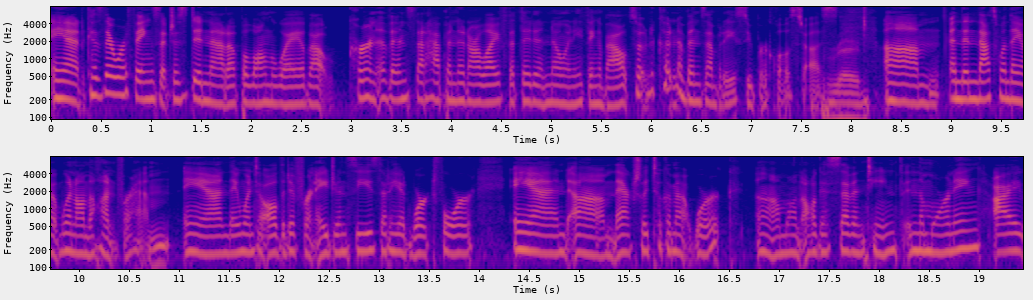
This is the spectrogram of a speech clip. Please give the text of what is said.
And because there were things that just didn't add up along the way about current events that happened in our life that they didn't know anything about. So it couldn't have been somebody super close to us. Right. Um, and then that's when they went on the hunt for him. And they went to all the different agencies that he had worked for. And um, they actually took him at work um, on August 17th in the morning. I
